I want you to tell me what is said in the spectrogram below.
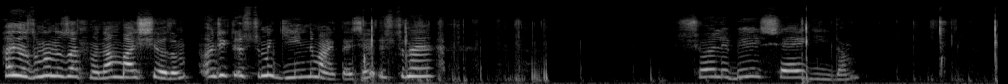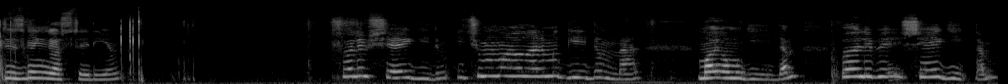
Hadi o zaman uzatmadan başlayalım. Öncelikle üstümü giyindim arkadaşlar. Üstüme şöyle bir şey giydim. Düzgün göstereyim. Şöyle bir şey giydim. İçime mayolarımı giydim ben. Mayomu giydim. Böyle bir şey giydim.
